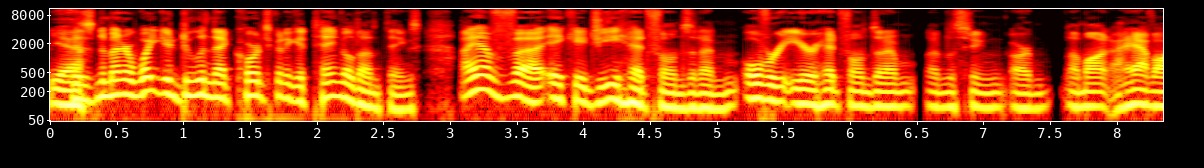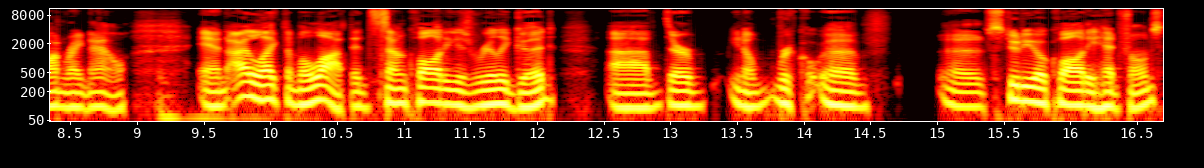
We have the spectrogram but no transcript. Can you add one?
Yeah. because no matter what you're doing, that cord's going to get tangled on things. I have uh, AKG headphones that I'm over ear headphones that I'm I'm listening or I'm on. I have on right now, and I like them a lot. The sound quality is really good. Uh, they're you know uh, uh, studio quality headphones,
